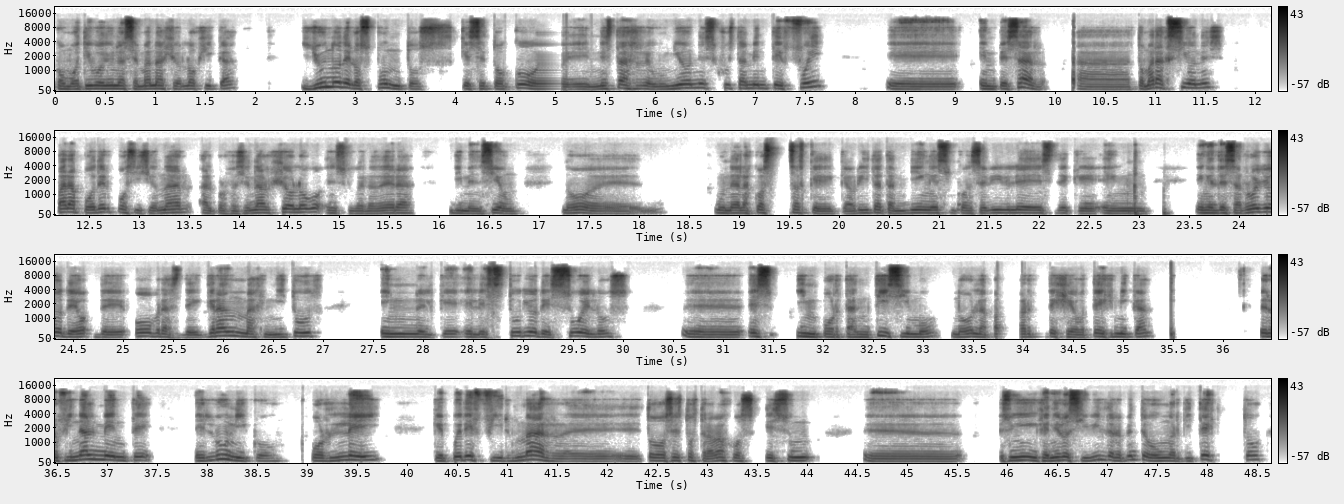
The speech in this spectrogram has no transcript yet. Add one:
con motivo de una semana geológica. Y uno de los puntos que se tocó en estas reuniones justamente fue empezar a tomar acciones para poder posicionar al profesional geólogo en su verdadera dimensión. ¿no? Eh, una de las cosas que, que, ahorita también es inconcebible es de que en, en el desarrollo de, de, obras de gran magnitud, en el que el estudio de suelos eh, es importantísimo, ¿no? la parte geotécnica, pero finalmente el único por ley que puede firmar eh, todos estos trabajos es un, eh, es un ingeniero civil de repente o un arquitecto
